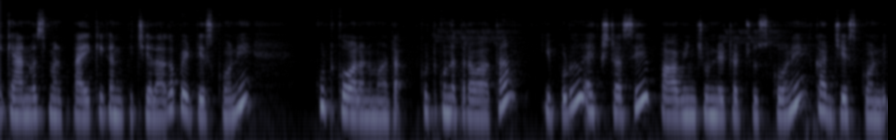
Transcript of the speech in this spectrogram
ఈ క్యాన్వాస్ మనకి పైకి కనిపించేలాగా పెట్టేసుకొని కుట్టుకోవాలన్నమాట. కుట్టుకున్న తర్వాత ఇప్పుడు ఎక్స్ట్రాసి పావించి ఉండేటట్టు చూసుకొని కట్ చేసుకోండి.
